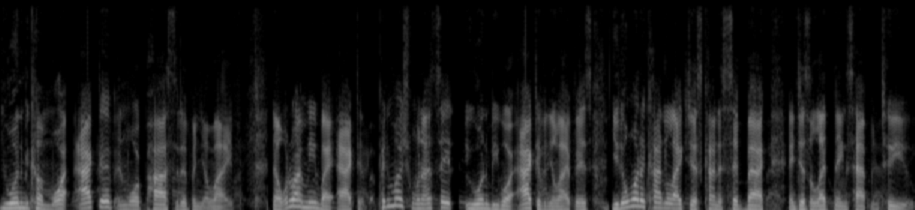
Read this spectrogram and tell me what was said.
you want to become more active and more positive in your life. Now, what do I mean by active? Pretty much when I say you want to be more active in your life is you don't want to kind of like just kind of sit back and just let things happen to you.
